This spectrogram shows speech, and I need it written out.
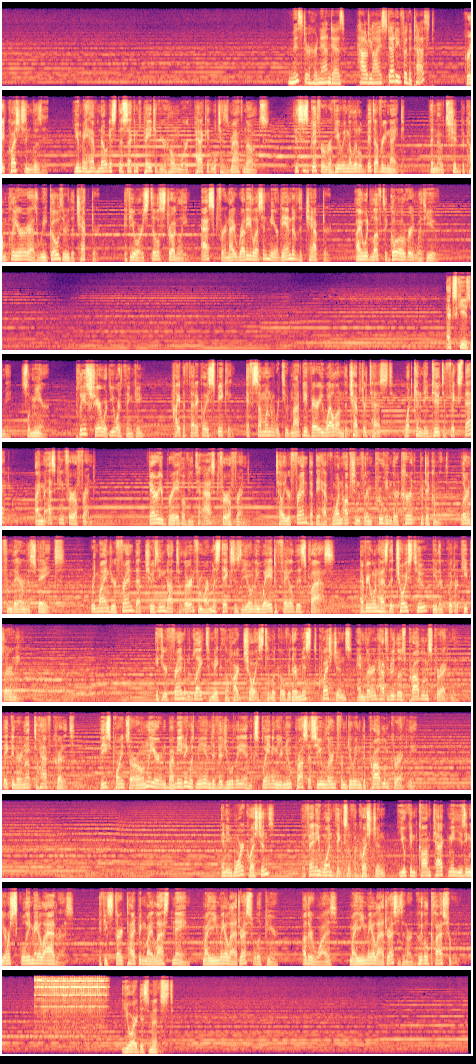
Mr. Hernandez, how do I study for the test? Great question, Lizzie. You may have noticed the second page of your homework packet which has math notes. This is good for reviewing a little bit every night. The notes should become clearer as we go through the chapter. If you are still struggling, ask for an iReady lesson near the end of the chapter. I would love to go over it with you. Excuse me, Samir. Please share what you are thinking. Hypothetically speaking, if someone were to not do very well on the chapter test, what can they do to fix that? I'm asking for a friend. Very brave of you to ask for a friend. Tell your friend that they have one option for improving their current predicament, learn from their mistakes. Remind your friend that choosing not to learn from our mistakes is the only way to fail this class. Everyone has the choice to either quit or keep learning. If your friend would like to make the hard choice to look over their missed questions and learn how to do those problems correctly, they can earn up to half credit. These points are only earned by meeting with me individually and explaining your new process you learned from doing the problem correctly. Any more questions? If anyone thinks of a question, you can contact me using your school email address. If you start typing my last name, my email address will appear. Otherwise, my email address is in our Google Classroom. You are dismissed.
